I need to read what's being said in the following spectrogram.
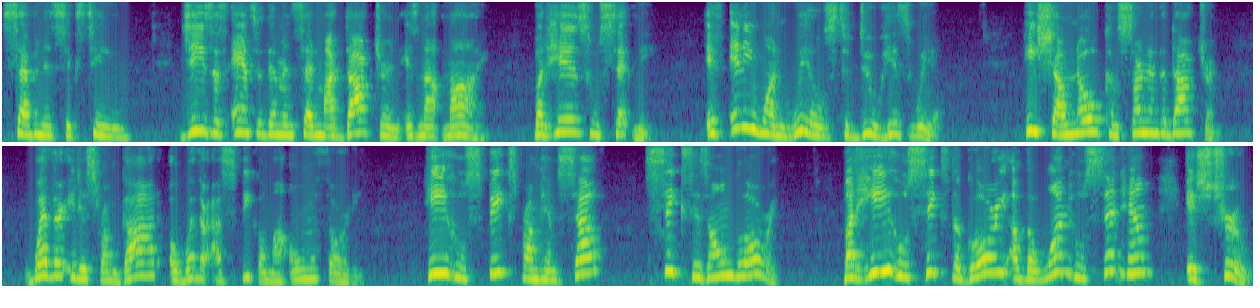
7 and 16. Jesus answered them and said, My doctrine is not mine, but his who sent me. If anyone wills to do his will, he shall know concerning the doctrine, whether it is from God or whether I speak on my own authority. He who speaks from himself seeks his own glory. But he who seeks the glory of the one who sent him is true,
